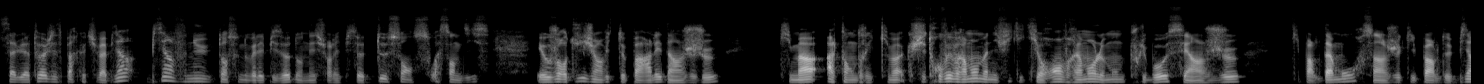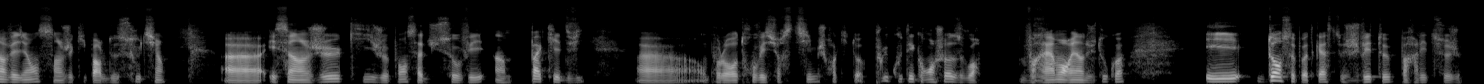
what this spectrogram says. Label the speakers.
Speaker 1: Salut à toi, j'espère que tu vas bien. Bienvenue dans ce nouvel épisode. On est sur l'épisode 270 et aujourd'hui, j'ai envie de te parler d'un jeu qui m'a attendri, qui que j'ai trouvé vraiment magnifique et qui rend vraiment le monde plus beau. C'est un jeu qui parle d'amour, c'est un jeu qui parle de bienveillance, c'est un jeu qui parle de soutien, heu et c'est un jeu qui, je pense, a dû sauver un paquet de vies. Heu, on peut le retrouver sur Steam, je crois qu'il doit plus coûter grand chose, voire vraiment rien du tout, quoi et dans ce podcast, je vais te parler de ce jeu.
